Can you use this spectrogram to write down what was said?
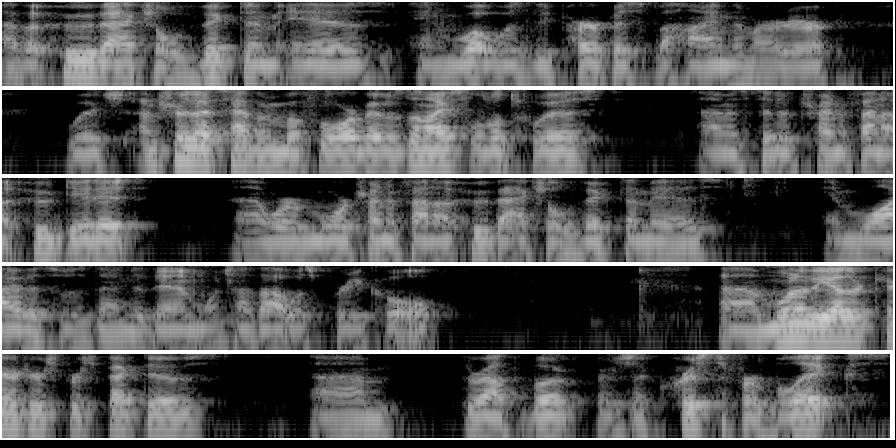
uh, but who the actual victim is and what was the purpose behind the murder, which I'm sure that's happened before, but it was a nice little twist. Um, instead of trying to find out who did it, uh, we're more trying to find out who the actual victim is and why this was done to them, which I thought was pretty cool. Um, one of the other characters' perspectives um, throughout the book, there's a Kristofer Blix,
